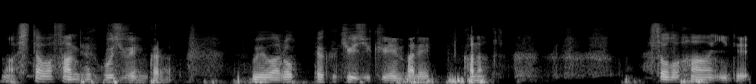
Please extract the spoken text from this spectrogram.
まあ下は350円から、上は699円までかな。その範囲で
